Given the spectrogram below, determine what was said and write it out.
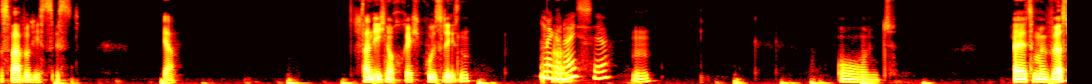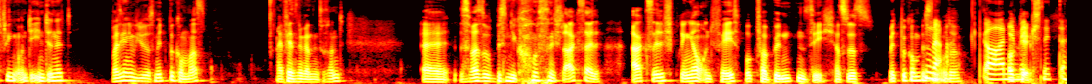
Es war wirklich, es ist, ja, fand ich noch recht cool zu lesen. Mega Ähm, nice, ja. Mhm. Und äh, zu meinem Worstring und die Internet. Weiß ich nicht, wie du das mitbekommen hast. Ich finde es nur ganz interessant. Äh, das war so ein bisschen die große Schlagzeile. Axel Springer und Facebook verbünden sich. Hast du das mitbekommen ein bisschen? Nein. Oder? Gar nicht Okay. mitgeschnitten.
